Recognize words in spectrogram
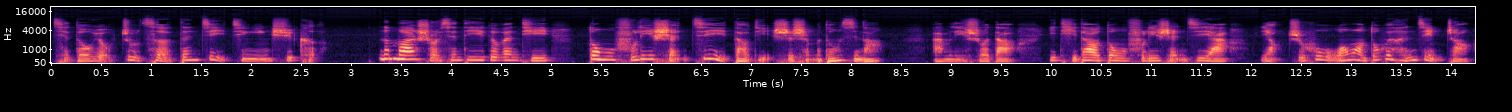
且都有注册登记经营许可。那么，首先第一个问题，动物福利审计到底是什么东西呢？阿米丽说道：“一提到动物福利审计啊，养殖户往往都会很紧张，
